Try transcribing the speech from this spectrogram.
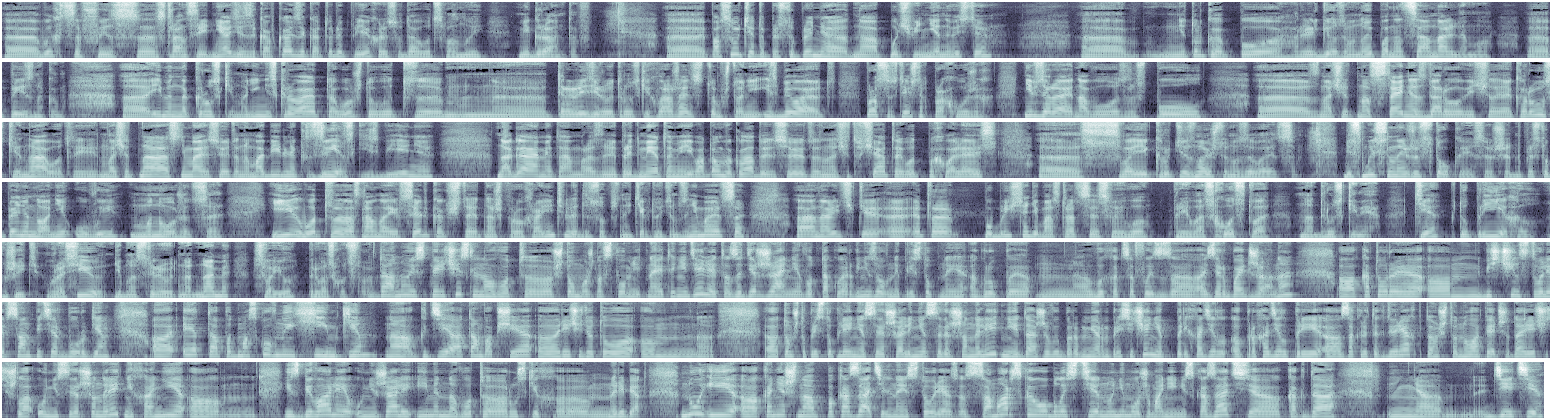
э, выходцев из стран Средней Азии, Закавказья, которые приехали сюда вот с волной мигрантов. По сути, это преступление на почве ненависти, не только по религиозному, но и по национальному признакам, а именно к русским. Они не скрывают того, что вот э, терроризируют русских, выражается в том, что они избивают просто встречных прохожих, невзирая на возраст, пол, значит, на состояние здоровья человека. Русские, на вот, и, значит, на, снимают все это на мобильник, зверские избиения, ногами, там, разными предметами, и потом выкладывают все это, значит, в чаты, вот похваляясь э, своей крутизной, что называется. Бессмысленное и жестокое совершенно преступление, но они, увы, множатся. И вот основная их цель, как считают наши правоохранители, да, собственно, и те, кто этим занимается, аналитики, э, это публичная демонстрация своего превосходства над русскими. Те, кто приехал жить в Россию, демонстрируют над нами свое превосходство. Да, ну из перечисленного, вот э, что можно вспомнить на этой неделе, это задержание вот такой организованной преступной группы выходцев из э, Азербайджана, э, которые эм, бесчинствовали в Санкт-Петербурге. Это подмосковные Химки, где там вообще речь идет о, эм, о том, что преступления совершали несовершеннолетние, даже выбором мерам пресечения приходил, проходил при при э, закрытых дверях, потому что, ну, опять же, да, речь шла о несовершеннолетних, они э, избивали, унижали именно вот э, русских ребят. Ну и, конечно, показательная история Самарской области, ну, не можем о ней не сказать, когда дети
